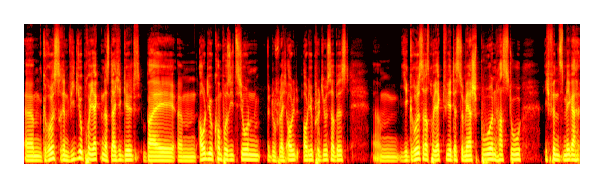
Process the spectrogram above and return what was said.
ähm, größeren Videoprojekten. Das gleiche gilt bei ähm, Audiokompositionen, wenn du vielleicht Audio- Audio-Producer bist. Ähm, je größer das Projekt wird, desto mehr Spuren hast du. Ich finde es mega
